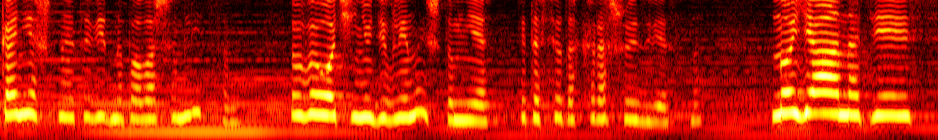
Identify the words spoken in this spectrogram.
Конечно, это видно по вашим лицам. Вы очень удивлены, что мне это все так хорошо известно. Но я надеюсь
